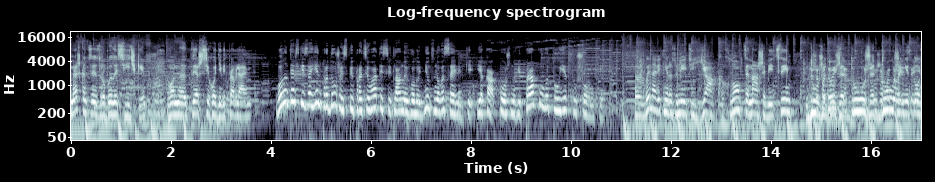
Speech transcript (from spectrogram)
Мешканці зробили свічки. Вон е, теж сьогодні відправляємо. Волонтерський загін продовжує співпрацювати з Світланою Голоднюк з Новоселівки, яка кожну відправку готує тушонки. Ви навіть не розумієте, як хлопці, наші бійці, Дуже дуже, дуже, дуже, не то,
